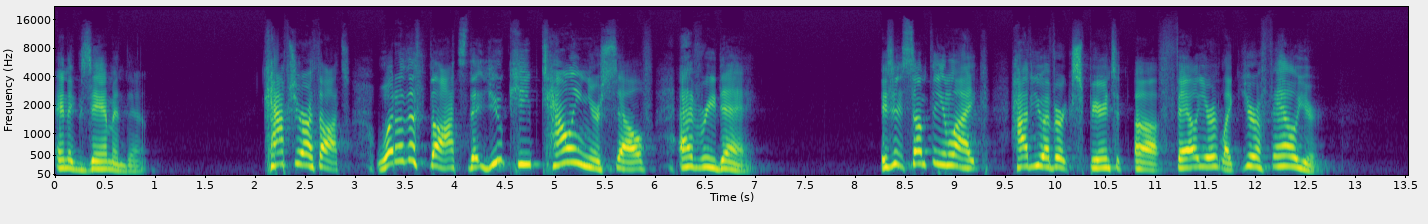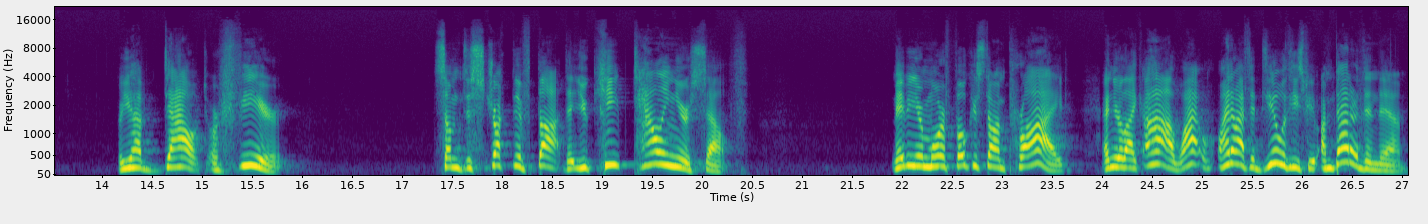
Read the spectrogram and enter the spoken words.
and examine them. Capture our thoughts. What are the thoughts that you keep telling yourself every day? Is it something like, have you ever experienced a failure? Like, you're a failure. Or you have doubt or fear. Some destructive thought that you keep telling yourself. Maybe you're more focused on pride and you're like, ah, why, why do I have to deal with these people? I'm better than them.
